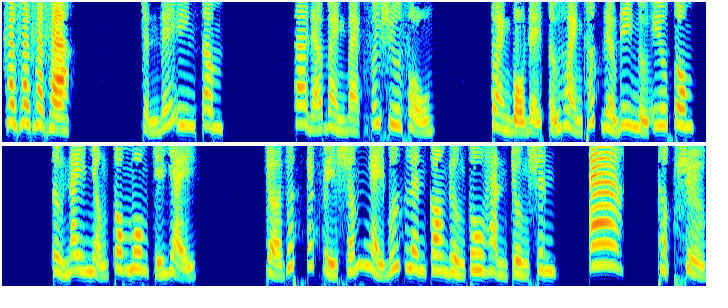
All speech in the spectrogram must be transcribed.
Ha ha ha ha. Trịnh đế yên tâm. Ta đã bàn bạc với sư phụ. Toàn bộ đệ tử hoàng thất đều đi ngự yêu tôn. Từ nay nhận tôn môn chỉ dạy. Trợ giúp các vị sớm ngày bước lên con đường tu hành trường sinh. A, Thật sự!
